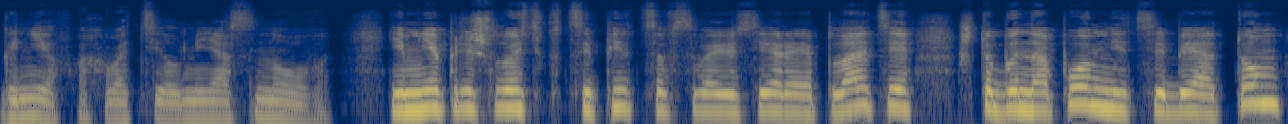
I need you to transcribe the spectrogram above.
Гнев охватил меня снова, и мне пришлось вцепиться в свое серое платье, чтобы напомнить себе о том,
